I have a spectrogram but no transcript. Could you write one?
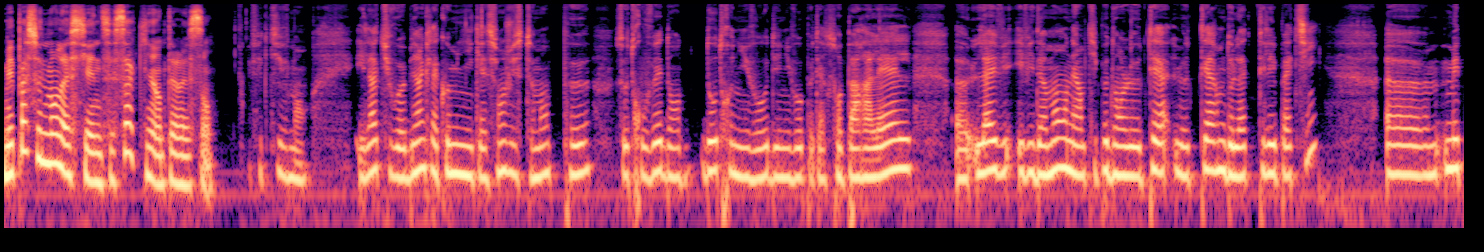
mais pas seulement la sienne, c'est ça qui est intéressant. Effectivement. Et là, tu vois bien que la communication, justement, peut se trouver dans d'autres niveaux, des niveaux peut-être parallèles. Euh, là, évidemment, on est un petit peu dans le, terme de la télépathie, euh, mais,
